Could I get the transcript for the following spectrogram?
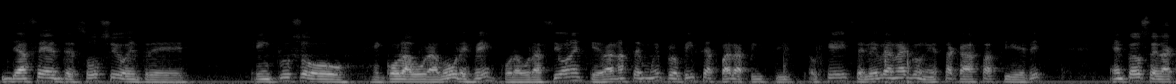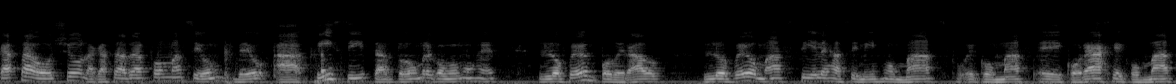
ya sea entre socios, entre incluso eh, colaboradores, ¿ves? Colaboraciones que van a ser muy propicias para Pisces, ¿ok? Celebran algo en esa casa 7. Entonces, la casa 8, la casa de transformación, veo a Pisces, tanto hombre como mujer, los veo empoderados, los veo más fieles a sí mismos, más, eh, con más eh, coraje, con más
